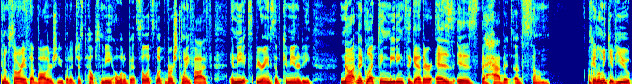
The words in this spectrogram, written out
And I'm sorry if that bothers you, but it just helps me a little bit. So let's look verse 25 in the experience of community, not neglecting meeting together as is the habit of some. Okay, let me give you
